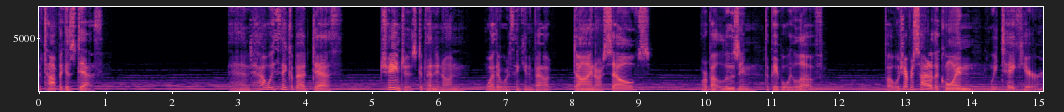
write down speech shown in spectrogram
The topic is death. And how we think about death changes depending on whether we're thinking about dying ourselves or about losing the people we love. But whichever side of the coin we take here,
